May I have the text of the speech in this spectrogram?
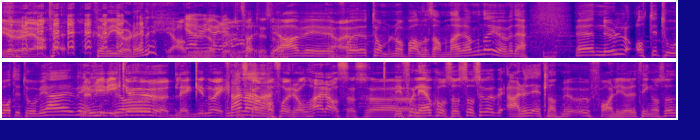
gjør det, ja. Skal vi gjøre det, eller? Ja, Ja, vi gjør det. 08282. Ja, vi får tommelen opp alle sammen her. Ja, men da gjør vi det. Eh, 08282. Vi er veldig Men vi vil ikke ødelegge noe Nei, nei, nei. og forhold her, altså. Så Vi får le og kose oss, og så er det et eller annet med å ufarliggjøre ting også.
